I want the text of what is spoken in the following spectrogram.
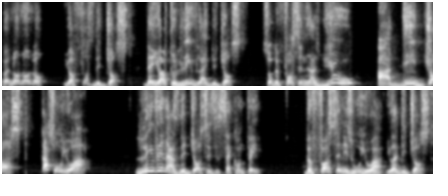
But no, no, no. You are first the just. Then you have to live like the just. So the first thing is that you are the just. That's who you are. Living as the just is the second thing. The first thing is who you are. You are the just.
